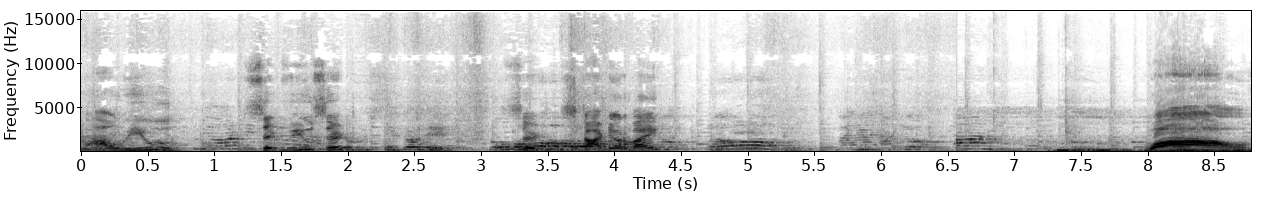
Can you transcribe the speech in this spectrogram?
Wow, view. Sit, view, sit. Sit. Start your bike. हाँ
